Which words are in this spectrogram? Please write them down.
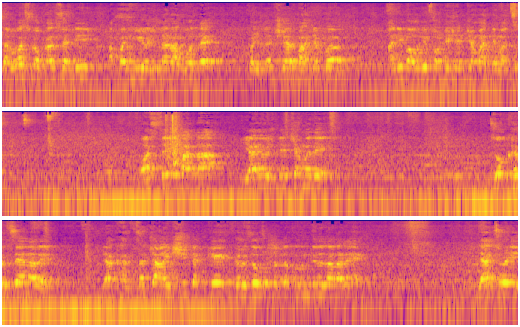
सर्वच लोकांसाठी आपण ही योजना राबवत आहे. फलटण शहर भाजप आणि माऊली फाउंडेशनच्या माध्यमातून. वास्तविक पाहता या योजनेच्या मध्ये जो खर्च येणार आहे त्या खर्चाच्या ऐंशी टक्के कर्ज उपलब्ध करून दिलं जाणार आहे. त्याचवेळी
